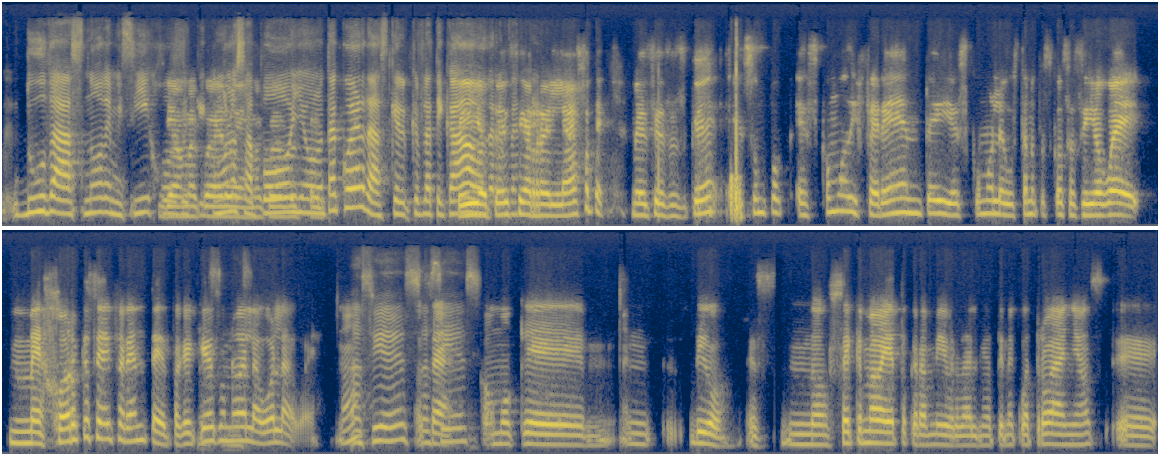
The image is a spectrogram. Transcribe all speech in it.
dudas, ¿no? De mis hijos, de cómo los apoyo, ¿no te acuerdas? Que, que platicábamos. Sí, yo te decía, relájate. Me decías, es que es un poco, es como diferente y es como le gustan otras cosas. Y yo, güey, mejor que sea diferente, para que quedes uno de la bola, güey, ¿no? Así es, así es. Como que, mm, digo, es, no sé qué me vaya a tocar a mí, ¿verdad? El mío tiene cuatro años, eh,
